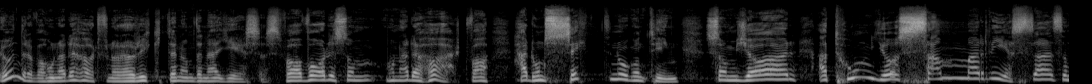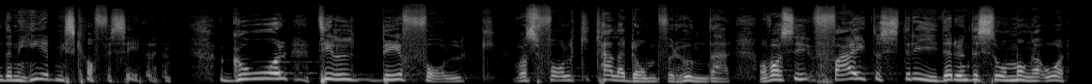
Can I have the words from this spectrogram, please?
Jag undrar vad hon hade hört för några rykten om den här Jesus. Vad var det som hon hade hört? Vad hade hon sett någonting som gör att hon gör samma resa som den hedniska officeren? Går till det folk vars folk kallar dem för hundar. Och vars fight och strider under så många år.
